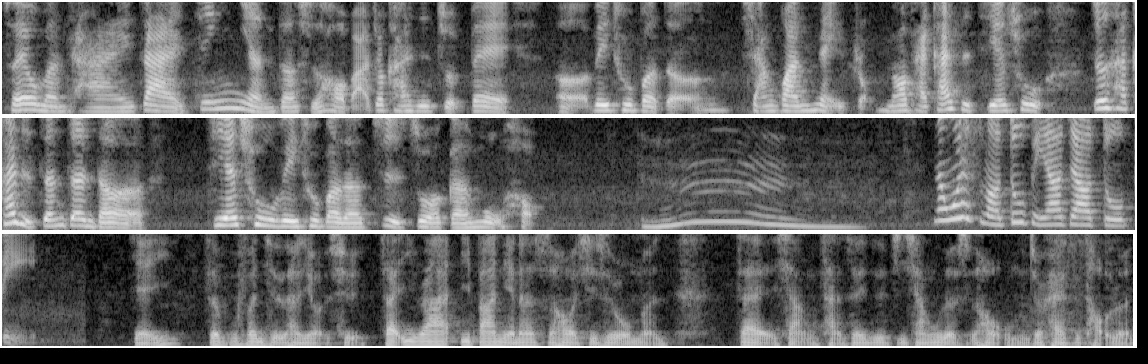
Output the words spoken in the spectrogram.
所以我们才在今年的时候吧，就开始准备。呃，VTuber 的相关内容，然后才开始接触，就是才开始真正的接触 VTuber 的制作跟幕后。嗯，那为什么都比要叫都比？耶，这部分其实很有趣。在一八一八年的时候，其实我们在想产生一只吉祥物的时候，我们就开始讨论，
